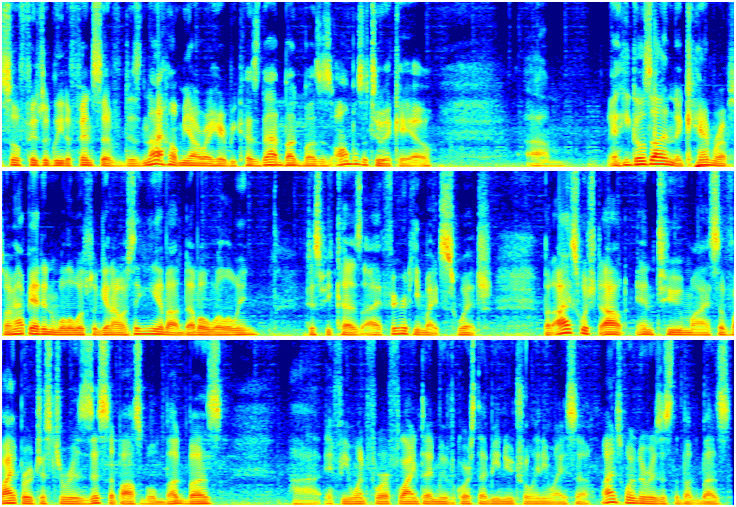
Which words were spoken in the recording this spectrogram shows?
so physically defensive does not help me out right here because that Bug Buzz is almost a 2-hit KO. Um, and he goes out in the Camerupt, so I'm happy I didn't Will-O-Wisp again. I was thinking about double Willowing just because I figured he might switch. But I switched out into my Seviper just to resist a possible Bug Buzz. Uh, if he went for a flying type move, of course, that'd be neutral anyway, so I just wanted to resist the Bug Buzz.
